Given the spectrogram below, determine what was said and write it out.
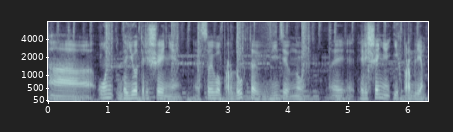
а, он дает решение своего продукта в виде ну, э, решения их проблем.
